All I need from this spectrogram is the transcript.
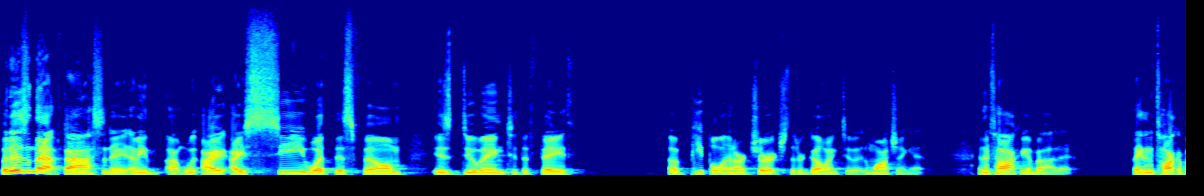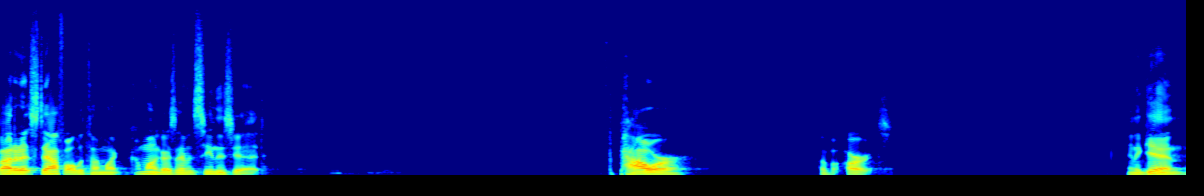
But isn't that fascinating? I mean, I, I see what this film is doing to the faith of people in our church that are going to it and watching it. And they're talking about it. Like we talk about it at staff all the time. I'm like, come on, guys, I haven't seen this yet. The power of art. And again,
